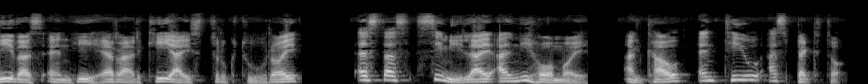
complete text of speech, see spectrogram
vivas en hierarchiae structuroi, estas similai al ni homoi, ancau en tiu aspecto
